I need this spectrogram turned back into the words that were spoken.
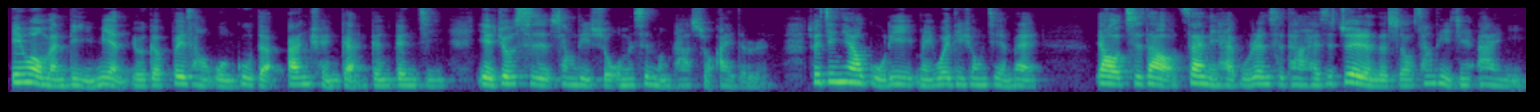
因为我们里面有一个非常稳固的安全感跟根基，也就是上帝说我们是蒙他所爱的人。所以今天要鼓励每一位弟兄姐妹，要知道在你还不认识他还是罪人的时候，上帝已经爱你。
